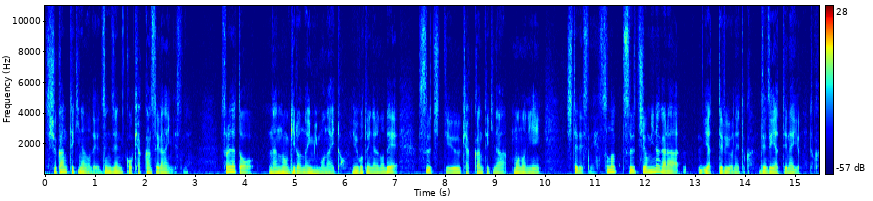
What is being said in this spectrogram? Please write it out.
主観的なので全然こう客観性がないんですね。それだと何の議論の意味もないということになるので数値っていう客観的なものにしてですねその数値を見ながらやってるよねとか全然やってないよねとか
